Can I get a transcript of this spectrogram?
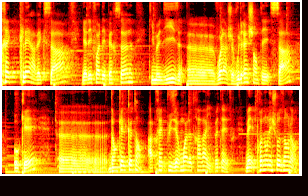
très clair avec ça. Il y a des fois des personnes qui me disent euh, voilà, je voudrais chanter ça, ok, euh, dans quelques temps, après plusieurs mois de travail peut-être. Mais prenons les choses dans l'ordre.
